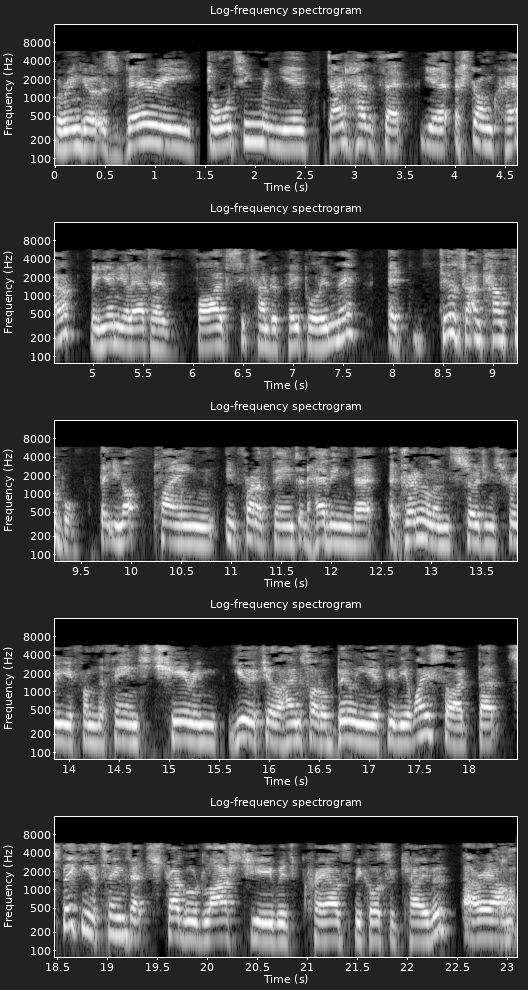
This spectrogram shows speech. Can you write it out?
Warringah, it was very daunting when you don't have that, yeah, a strong crowd, when you're only allowed to have five, six hundred people in there. It feels uncomfortable that you're not playing in front of fans and having that adrenaline surging through you from the fans cheering you if you're the home side or booing you if you're the away side. But speaking of teams that struggled last year with crowds because of COVID, are our,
